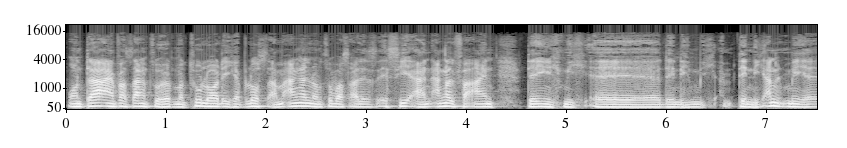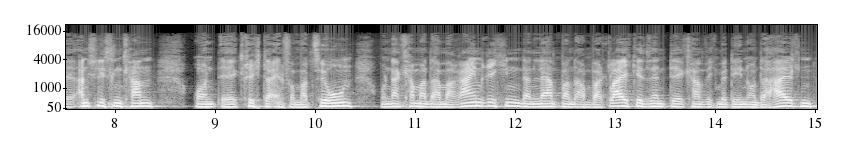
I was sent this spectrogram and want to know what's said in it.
und da einfach sagen, so hört mal zu, Leute, ich habe Lust am Angeln und sowas alles. Ist hier ein Angelverein, den ich mich, äh, den ich mich, den ich an, mir anschließen kann und äh, kriegt da Informationen und dann kann man da mal reinriechen, dann lernt man auch ein paar Gleichgesinnte, kann sich mit denen unterhalten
